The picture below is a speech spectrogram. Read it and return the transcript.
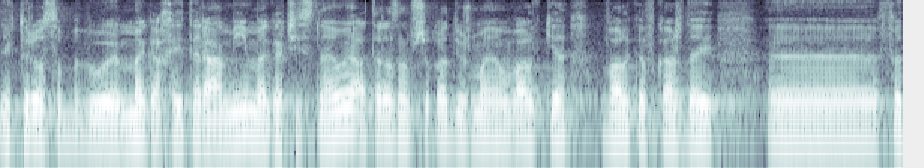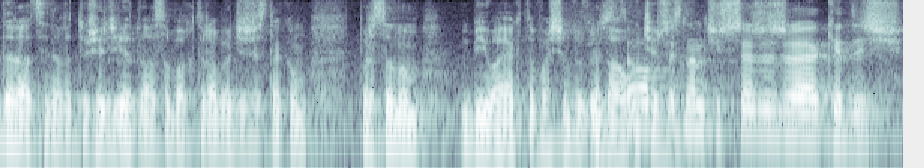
niektóre osoby były mega hejterami, mega cisnęły, a teraz na przykład już mają walkę, walkę w każdej e, federacji. Nawet tu siedzi jedna osoba, która będzie się z taką personą biła. Jak to właśnie wyglądało Wiesz u Ciebie? Przyznam Ci szczerze, że kiedyś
